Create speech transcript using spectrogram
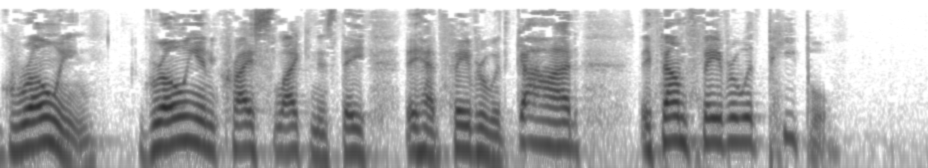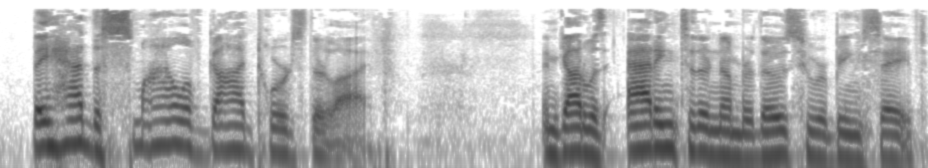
growing growing in Christ's likeness. They, they had favor with God. They found favor with people. They had the smile of God towards their life. And God was adding to their number those who were being saved.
